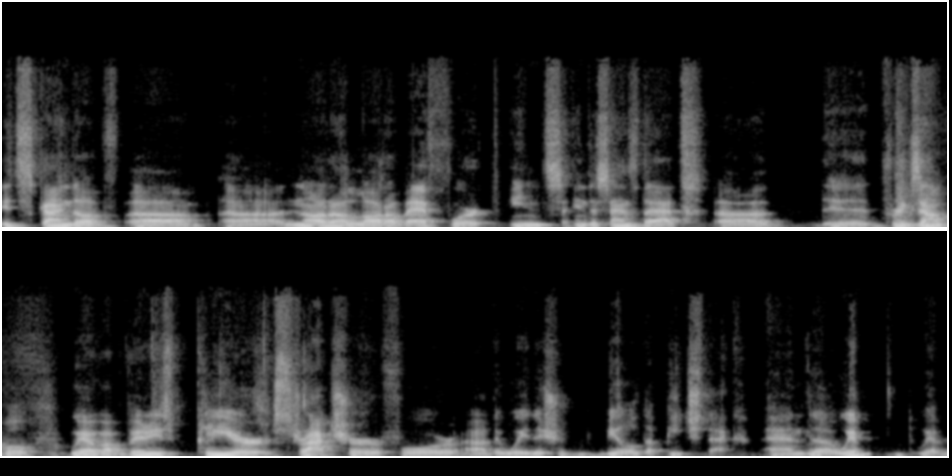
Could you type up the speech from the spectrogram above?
it's kind of uh, uh, not a lot of effort in in the sense that uh, for example, we have a very clear structure for uh, the way they should build a pitch deck, and uh, we have we have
